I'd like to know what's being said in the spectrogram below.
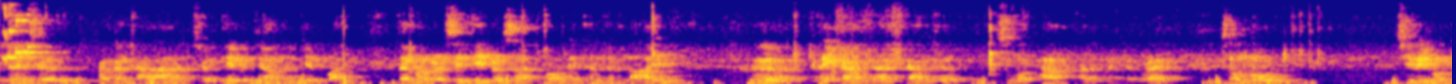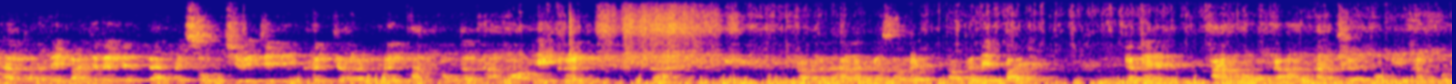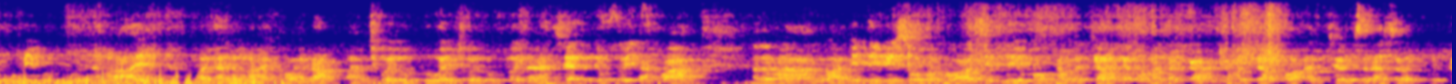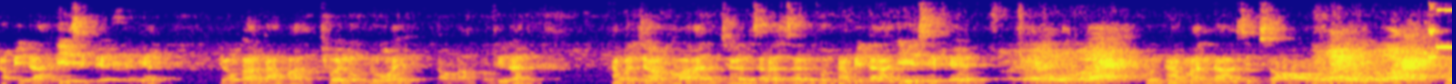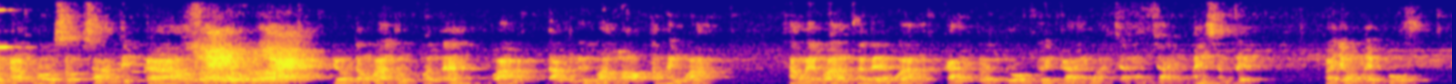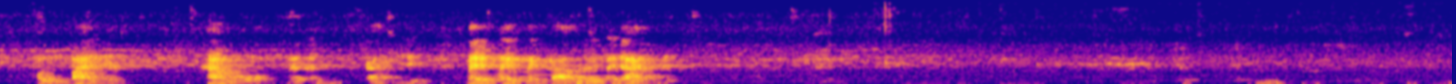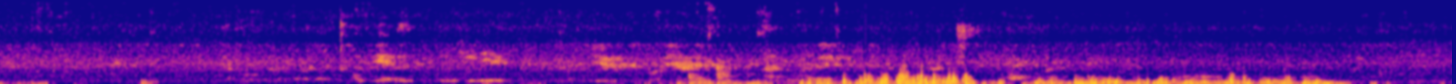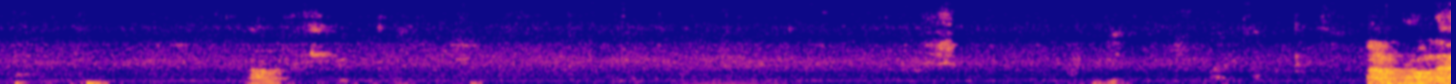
ที่ได้เชิญพระคาถาเชิญเทพเจ้าทั้งเจ็ดวันได้มาประสิทธิประสาทพรให้ท่านทั้งหลาย เพื่อให้การงานการเงินสุขภาพอนามัยแข็งแรงสมบูรณ์ชีวิตของท่านต่อจากนี้ไปจะได้เปลี่ยนแปลงไปสู่ชีวิตที่ดีขึ้นเจริญขึ้นมั่นคงตถาพรยิ่ขึ้นนะปรารถนาอะไรก็สำเร็จต่อจากนี้ไป จะได้อ่านองค์การอัญเชิญผู้มีพระคุณผู้มีบุญ ช่วยลูกด้วย ช่วยลูกด้วยนะ เช่นยกตัวอย่างว่าอาตมาอ่านว่าอิติปิโสพระภวาสิบนิ้วของข้าพเจ้าจะนมัสการข้าพเจ้าขออัญเชิญสรรเสริญคุณพระบิดา21อย่างเงี้ยโยมก็รับว่าช่วยลูกด้วยลองลองดูทีนะข้าพเจ้าขออัญเชิญสรรเสริญคุณพระบิดา21คุณพระมารดาสิบสองคุณพระโพศพสามสิบเก้า โยมต้องว่าทุกคนนะ ว่าดังหรือว่าเบาต้องให้ว่า ถ้าไม่ว่าแสดงว่าการเปิดดวงด้วยกายวาจาใจไม่สำเร็จพระโยมไม่พูดคนป้ายเนี่ยห้ามโหวตดังนั้นการที่ไม่ไม่ไม่กล่าวเลยไม่ได้อ่า อ้าวพร้อมนะ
